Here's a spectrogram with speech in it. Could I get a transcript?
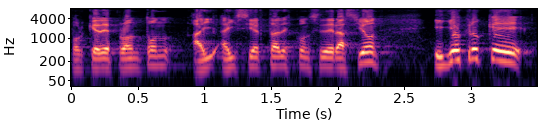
porque de pronto hay, hay cierta desconsideración. Y yo creo que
